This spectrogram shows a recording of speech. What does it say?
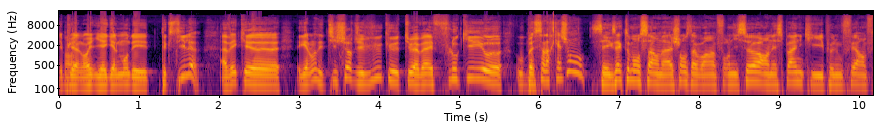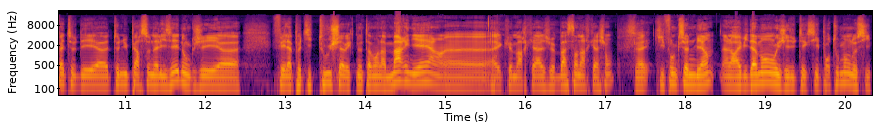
Et puis alors il y a également des textiles avec euh, également des t-shirts. J'ai vu que tu avais floqué euh, au bassin d'Arcachon. C'est exactement ça. On a la chance d'avoir un fournisseur en Espagne qui peut nous faire en fait des euh, tenues personnalisées. Donc j'ai fait la petite touche avec notamment la marinière avec le marquage bassin d'Arcachon Ouais. qui fonctionne bien. Alors évidemment, oui, j'ai du textile pour tout le monde aussi.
